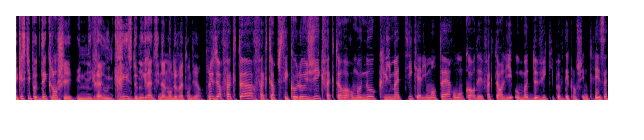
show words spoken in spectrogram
Et qu'est-ce qui peut déclencher une migraine ou une crise de migraine finalement, devrait-on dire? Plusieurs facteurs, facteurs psychologiques, facteurs hormonaux, climatiques, alimentaires ou encore des facteurs liés au mode de vie qui peuvent déclencher une crise.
